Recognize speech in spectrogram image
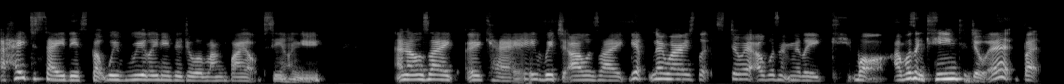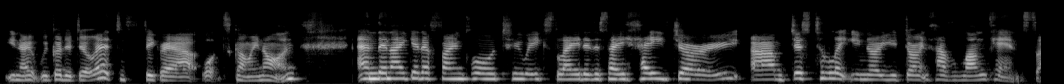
I hate to say this, but we really need to do a lung biopsy on you. And I was like, okay, which I was like, yep, no worries, let's do it. I wasn't really, well, I wasn't keen to do it, but you know, we've got to do it to figure out what's going on. And then I get a phone call two weeks later to say, hey, Joe, um, just to let you know, you don't have lung cancer.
